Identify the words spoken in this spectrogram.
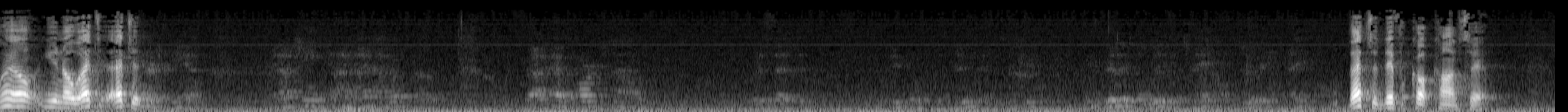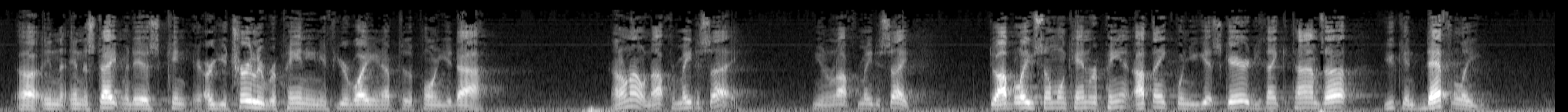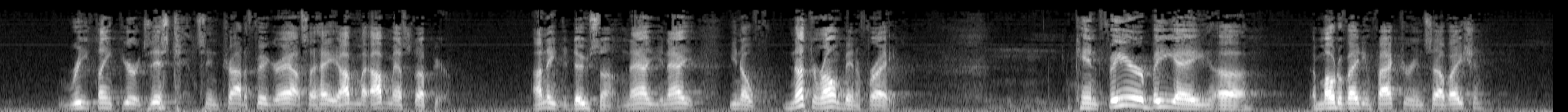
Well, you know, that's, that's a. That's a difficult concept. Uh, in, the, in the statement is, can, are you truly repenting if you're waiting up to the point you die? I don't know. Not for me to say. You know, not for me to say. Do I believe someone can repent? I think when you get scared, you think time's up you can definitely rethink your existence and try to figure out, say, hey, I've, I've messed up here. I need to do something. Now, you now, you know, nothing wrong being afraid. Can fear be a, uh, a motivating factor in salvation?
